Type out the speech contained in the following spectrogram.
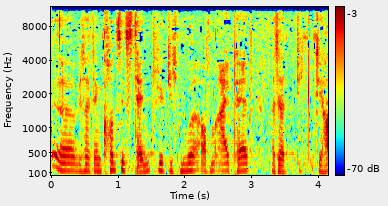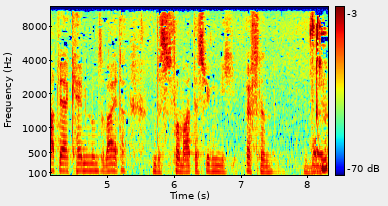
äh, wie soll ich denn, konsistent wirklich nur auf dem iPad, also die, die Hardware erkennen und so weiter und das Format deswegen nicht öffnen wollen.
